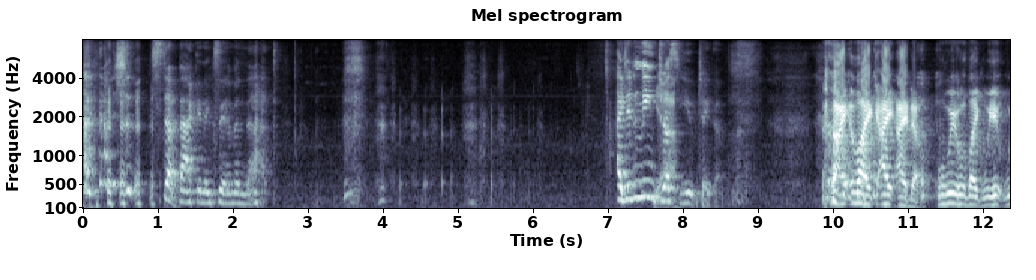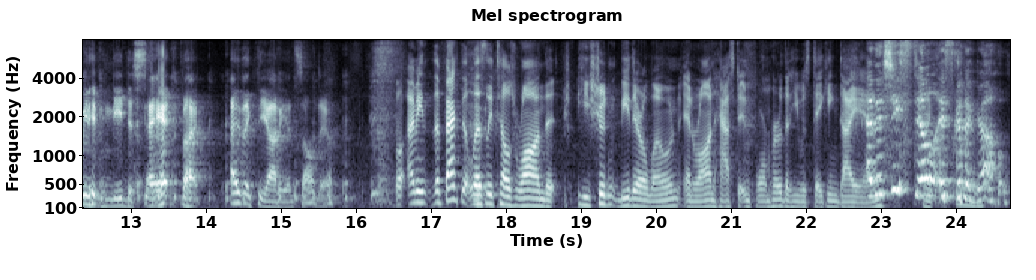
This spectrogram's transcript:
I should step back and examine that. I didn't mean Yeah. just you, Jacob. I like I I know we like we we didn't need to say it, but I think the audience all do. Well, I mean, the fact that Leslie tells Ron that he shouldn't be there alone, and Ron has to inform her that he was taking Diane. And then she still is gonna mm. go.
